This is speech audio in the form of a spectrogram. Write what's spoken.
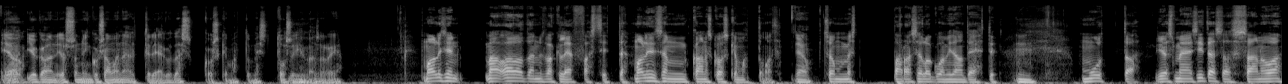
Joo. jo, joka on, jossa on niinku sama näyttelijä kuin tässä Koskemattomissa. Tosi hyvä sarja. Mä olisin, mä aloitan nyt vaikka leffasta sitten. Mä olisin sanonut kans koskemattomat. Joo. Se on mun mielestä paras elokuva, mitä on tehty. Mm. Mutta jos mä en sitä saa sanoa,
